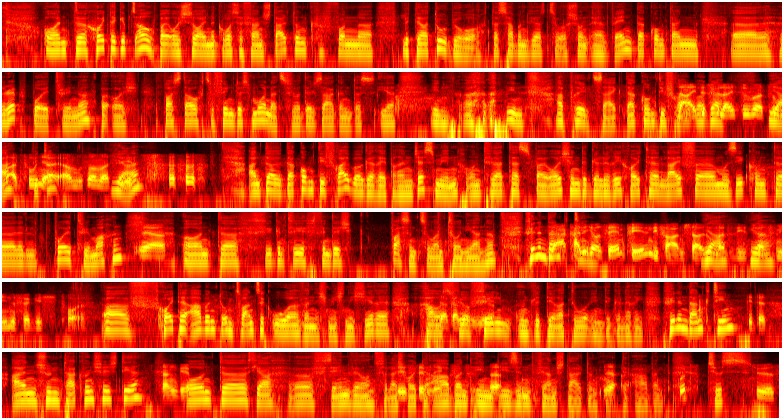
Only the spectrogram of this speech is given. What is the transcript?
Und äh, heute gibt's auch bei euch so eine große Veranstaltung von äh, Literaturbüro. Das haben wir schon erwähnt. Da kommt ein äh, Rap-Poetry ne, bei euch. Passt auch zu Film des Monats, würde ich sagen, dass ihr in, äh, in April zeigt. Da kommt die Freiburger... Leitet vielleicht über zu ja, Antonia, ja, muss man mal sehen. Ja. Und da, da, kommt die Freiburger Rapperin Jasmine und wird das bei euch in der Galerie heute live äh, Musik und äh, Poetry machen. Ja. Und äh, irgendwie finde ich passend zu Antonia. Ne? Vielen Dank. Ja, kann ich auch sehr empfehlen, die Veranstaltung. Ja, also die ja. Jasmin ist wirklich toll. Äh, heute Abend um 20 Uhr, wenn ich mich nicht irre, Haus für Film und Literatur in der Galerie. Vielen Dank, Team. Bitte. Einen schönen Tag wünsche ich dir. Danke. Und äh, ja, äh, sehen wir uns vielleicht Bis heute demnächst. Abend in ja. diesen Veranstaltungen heute Abend. Gut. Tschüss. Tschüss.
